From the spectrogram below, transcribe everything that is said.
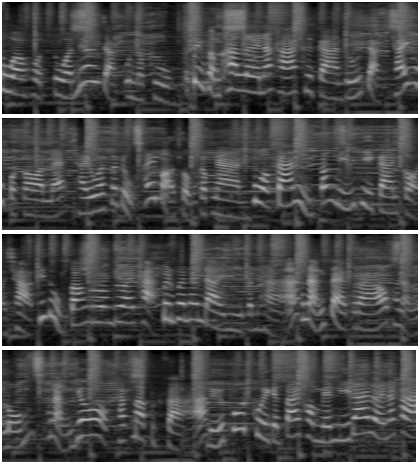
ตัวหดตัวเนื่องจากอุณหภูมิ สิ่งสำคัญเลยนะคะ คือการรู้จักใช้อุปกรณ์และใช้วัสดุให้เหมาะสมกับงาน บวกกันต้องมีวิธีการก่อฉาบที่ถูกต้องร่วมด้วยค่ะ เพื่อนๆท่านใดมีปัญหา ผนังแตกร้าว ผนังล้ม ผนังโยกทักมาปรึกษา หรือพูดคุยกันใต้คอมเมนต์นี้ได้เลยนะคะ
